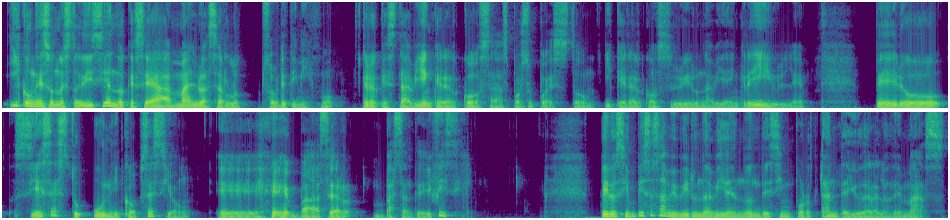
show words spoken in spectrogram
Y con eso no estoy diciendo que sea malo hacerlo sobre ti mismo. Creo que está bien querer cosas, por supuesto, y querer construir una vida increíble. Pero si esa es tu única obsesión, eh, va a ser bastante difícil. Pero si empiezas a vivir una vida en donde es importante ayudar a los demás,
